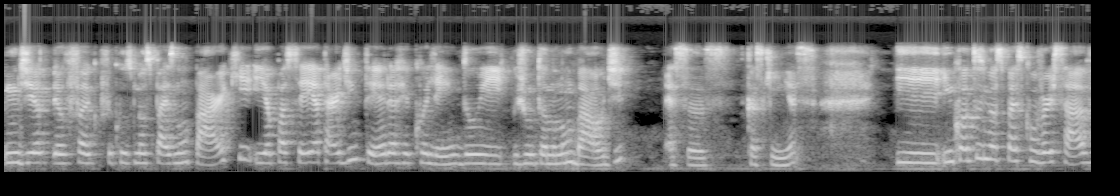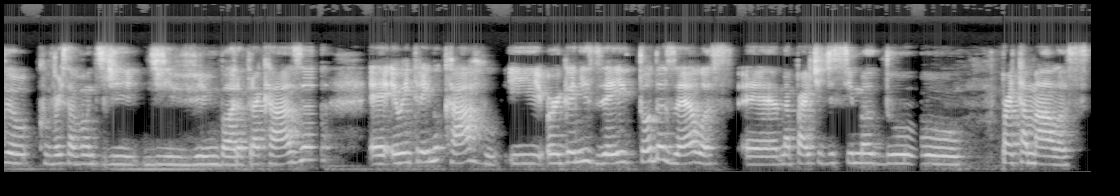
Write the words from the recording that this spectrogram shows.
um dia eu fui, fui, com os meus pais num parque e eu passei a tarde inteira recolhendo e juntando num balde essas casquinhas. E enquanto os meus pais conversavam, conversavam antes de, de vir embora para casa, é, eu entrei no carro e organizei todas elas é, na parte de cima do porta-malas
